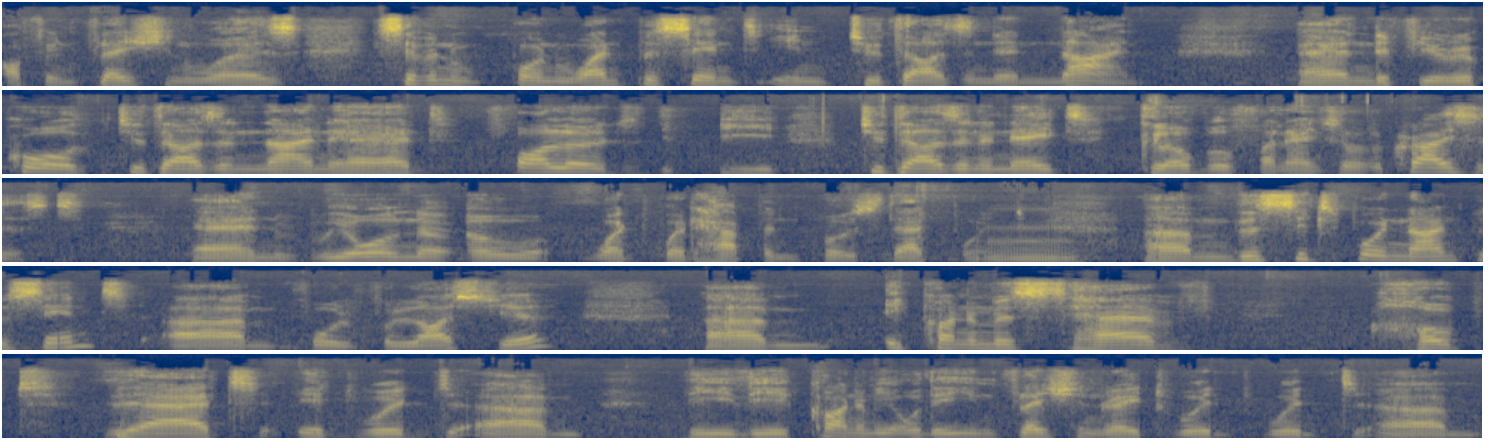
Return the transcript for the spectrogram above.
of inflation was 7.1% in 2009. And if you recall, 2009 had followed the 2008 global financial crisis and we all know what, what happened post that point. Mm. Um, the 6.9% um, for, for last year, um, economists have hoped that it would, um, the, the economy or the inflation rate would, would um,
